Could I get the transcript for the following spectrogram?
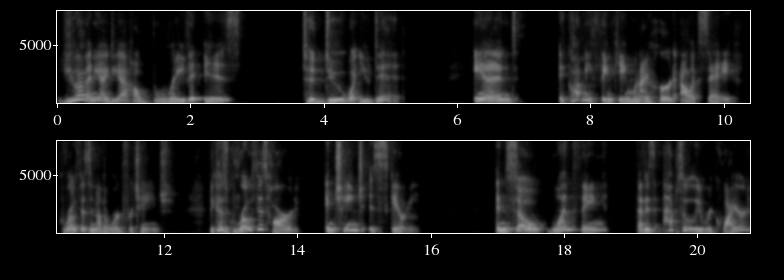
You have any idea how brave it is to do what you did? And it got me thinking when I heard Alex say, growth is another word for change, because growth is hard and change is scary. And so, one thing that is absolutely required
